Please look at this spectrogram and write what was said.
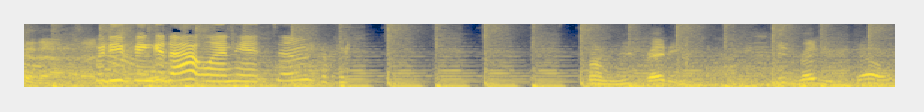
of that? Buddy? What do you think of that one, handsome? Mom, he's ready. He's ready to go.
